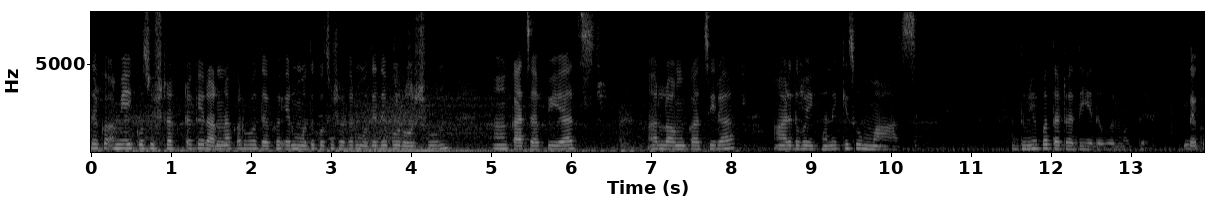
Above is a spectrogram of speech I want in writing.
দেখো, আমি এই কচু শাকটাকে রান্না করব। দেখো, এর মধ্যে কচু শাকের মধ্যে দেবো রসুন কাঁচা পেঁয়াজ আর লঙ্কা চিরা, আর দেবো এখানে কিছু মাছ। ধনিয়া পাতাটা দিয়ে দেবো এর মধ্যে। দেখো,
